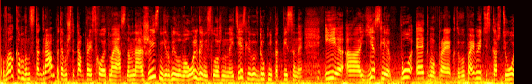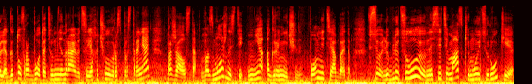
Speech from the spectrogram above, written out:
Welcome в Инстаграм, потому что там происходит моя основная жизнь. Ермилова Ольга, несложно найти, если вы вдруг не подписаны. И а, если по этому проекту вы поймете, скажете, Оля, готов работать, он мне нравится, я хочу его распространять, пожалуйста, возможности не ограничены. Помните об этом. Все, люблю, целую, носите маски, мойте руки,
